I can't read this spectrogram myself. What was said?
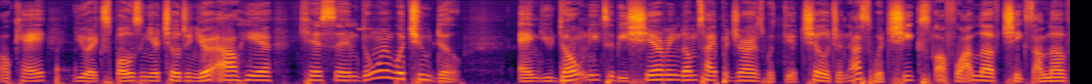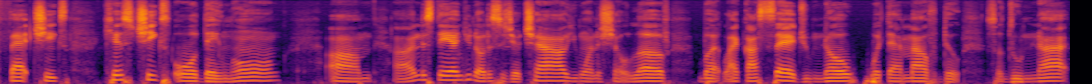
okay? You're exposing your children. You're out here kissing, doing what you do. And you don't need to be sharing them type of germs with your children. That's what cheeks are for. I love cheeks. I love fat cheeks. Kiss cheeks all day long. Um, I understand, you know, this is your child. You want to show love. But like I said, you know what that mouth do. So do not,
